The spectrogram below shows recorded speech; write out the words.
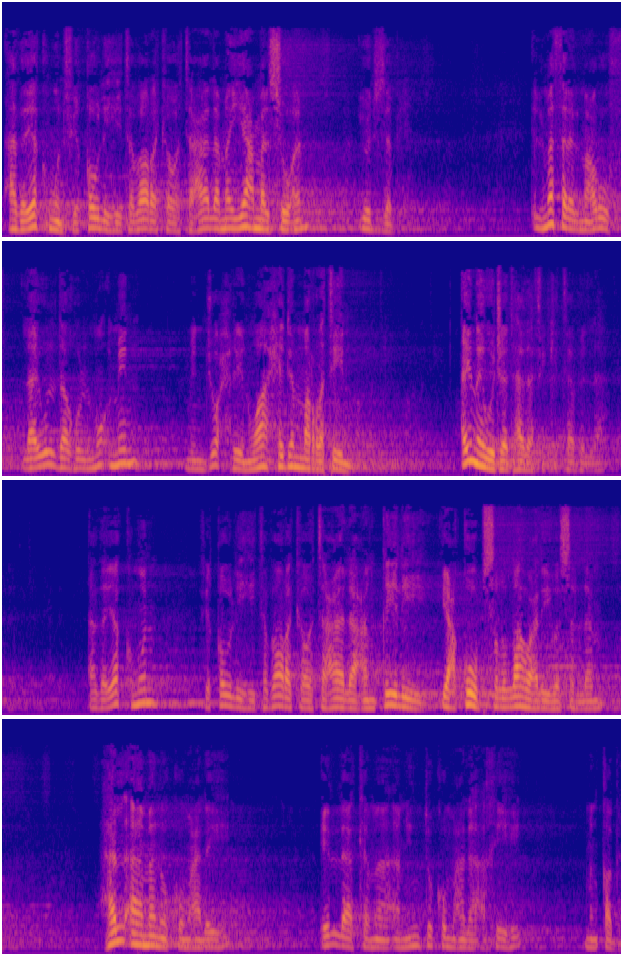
هذا يكمن في قوله تبارك وتعالى من يعمل سوءا يجزى به. المثل المعروف لا يلدغ المؤمن من جحر واحد مرتين. أين يوجد هذا في كتاب الله؟ هذا يكمن في قوله تبارك وتعالى عن قيل يعقوب صلى الله عليه وسلم هل آمنكم عليه إلا كما أمنتكم على أخيه من قبل؟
